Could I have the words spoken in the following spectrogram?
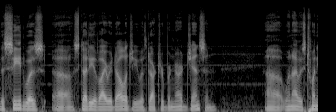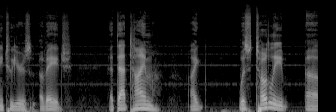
The seed was a study of iridology with Dr. Bernard Jensen uh, when I was 22 years of age. At that time, I was totally uh,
